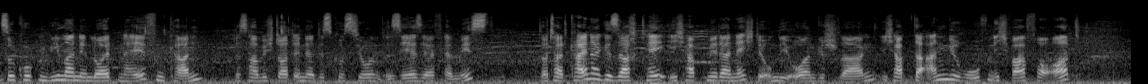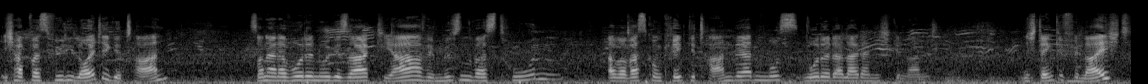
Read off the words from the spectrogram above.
zu gucken, wie man den Leuten helfen kann. Das habe ich dort in der Diskussion sehr, sehr vermisst. Dort hat keiner gesagt, hey, ich habe mir da Nächte um die Ohren geschlagen. Ich habe da angerufen, ich war vor Ort, ich habe was für die Leute getan sondern da wurde nur gesagt, ja, wir müssen was tun, aber was konkret getan werden muss, wurde da leider nicht genannt. Und ich denke, vielleicht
